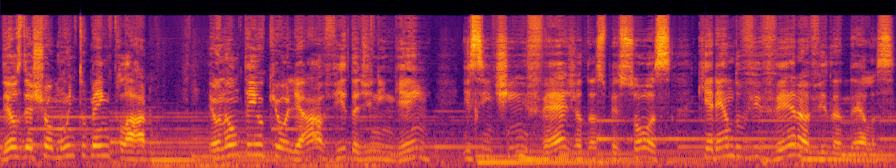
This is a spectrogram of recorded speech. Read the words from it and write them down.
Deus deixou muito bem claro: eu não tenho que olhar a vida de ninguém e sentir inveja das pessoas querendo viver a vida delas.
